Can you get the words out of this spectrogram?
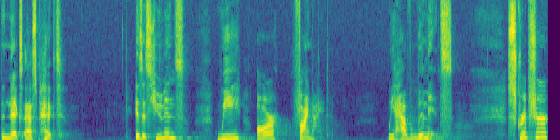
The next aspect is as humans, we are finite. We have limits. Scripture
